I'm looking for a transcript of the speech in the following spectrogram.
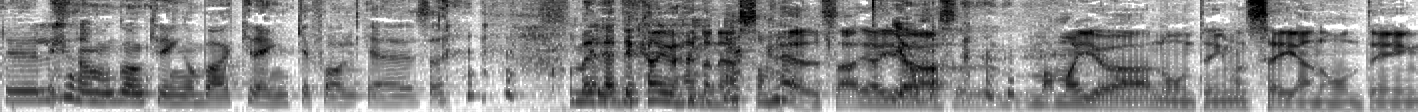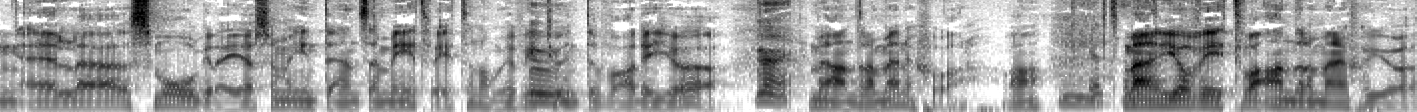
Du liksom går omkring och bara kränker folk. Eh, så. Men det, det, kan ju hända när som helst. Jag gör, ja. Man gör någonting, man säger någonting eller små grejer som jag inte ens är medveten om. Jag vet mm. ju inte vad det gör Nej. med andra människor. Mm. Men jag vet vad andra människor gör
